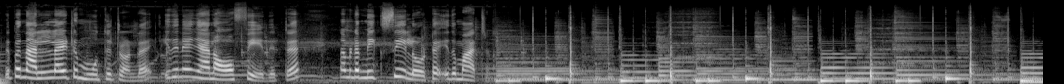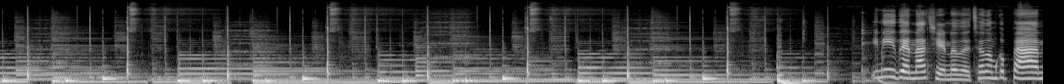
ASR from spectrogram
ഇതിപ്പോൾ നല്ലതായിട്ട് മൂത്തിട്ടുണ്ട്. ഇതിനെ ഞാൻ ഓഫ് ചെയ്തിട്ട് നമ്മുടെ മിക്സിയിലോട്ട് ഇത് മാറ്റണം. എന്നാ ചെയ്യേണ്ടതെന്ന് വെച്ചാൽ നമുക്ക് പാൻ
